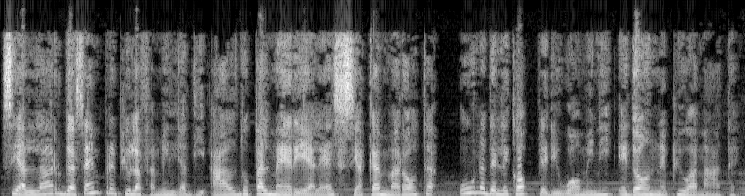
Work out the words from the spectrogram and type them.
Si allarga sempre più la famiglia di Aldo Palmeri e Alessia Cammarota, una delle coppie di uomini e donne più amate.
